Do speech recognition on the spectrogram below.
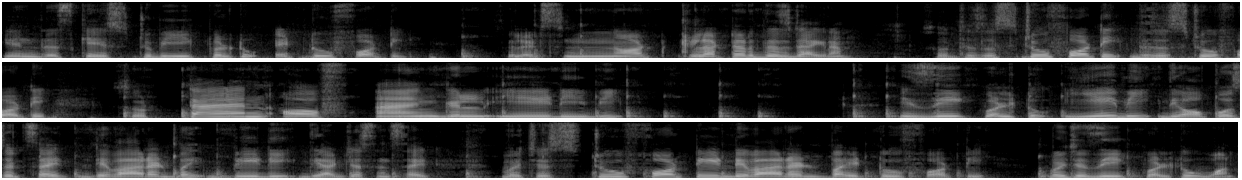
in this case to be equal to a 240. So let's not clutter this diagram. So this is 240, this is 240. So tan of angle ADB is equal to AB the opposite side divided by BD the adjacent side which is 240 divided by 240 which is equal to 1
